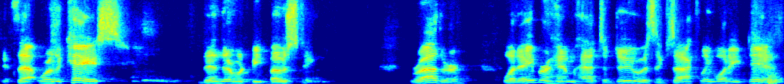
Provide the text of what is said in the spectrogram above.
If that were the case, then there would be boasting. Rather, what Abraham had to do is exactly what he did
